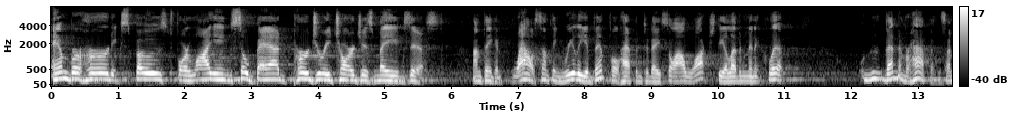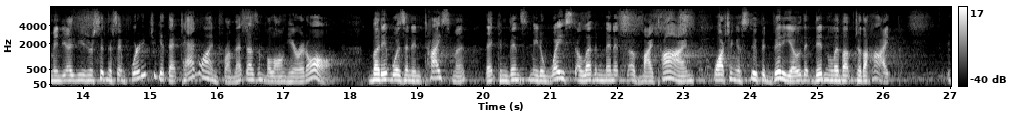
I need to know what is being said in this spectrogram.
Amber Heard exposed for lying so bad perjury charges may exist. I'm thinking, wow, something really eventful happened today, so I'll watch the 11 minute clip. That never happens. I mean, you- you're sitting there saying, where did you get that tagline from? That doesn't belong here at all. But it was an enticement that convinced me to waste 11 minutes of my time watching a stupid video that didn't live up to the hype.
